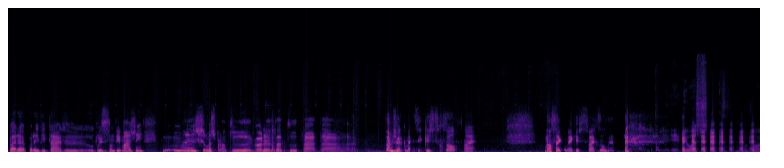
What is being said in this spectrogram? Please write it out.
para, para evitar uh, utilização de imagem, mas, mas pronto, agora está tudo. Está, está... Vamos ver como é que isto se resolve, não é? Não sei como é que isto se vai resolver. Eu acho. Bom,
